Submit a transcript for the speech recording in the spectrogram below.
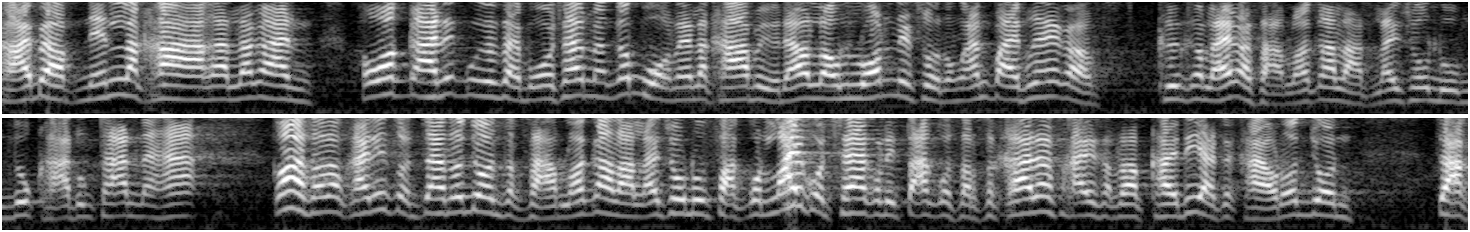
ขายแบบเน้นราคากันแล้วกัน เพราะว่าการที่กูจะใส่โปรโมชั่นมันก็บวกในราคาไปอยู่แล้ว เราลดในส่วนตรงนั้นไปเพื่อให้กับคืนกำไรกับ 300กาลาดไลฟ์โชว์รูมลูกค้าทุกท่านนะฮะ ก็สำหรับใครที่สนใจรถยนต์จาก300กาลาดไลฟ์โชว์รูมฝากกดไลค์กดแชร์กดติดตามกด subscribe และใครสำหรับใครที่อยากจะขายรถยนต์จาก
